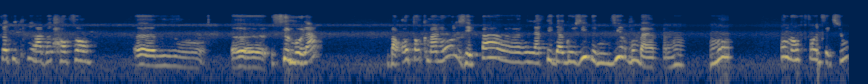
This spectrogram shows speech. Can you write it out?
faites écrire à votre enfant ce mot-là, bah, en tant que maman, j'ai pas euh, la pédagogie de me dire bon bah mon, enfant une section.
